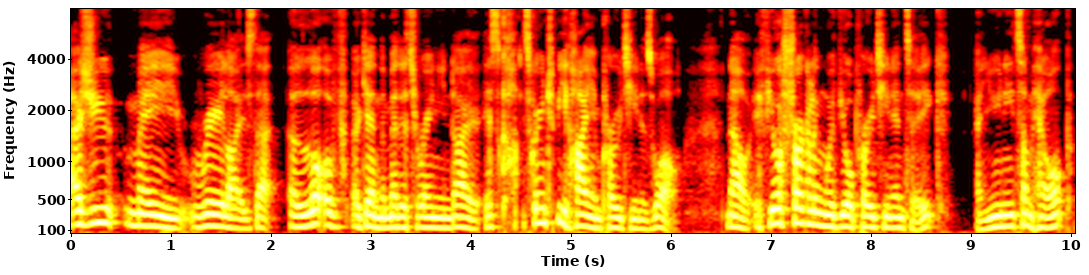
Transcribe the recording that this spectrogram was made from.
as you may realize that a lot of again the Mediterranean diet is it's going to be high in protein as well. Now, if you're struggling with your protein intake and you need some help,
